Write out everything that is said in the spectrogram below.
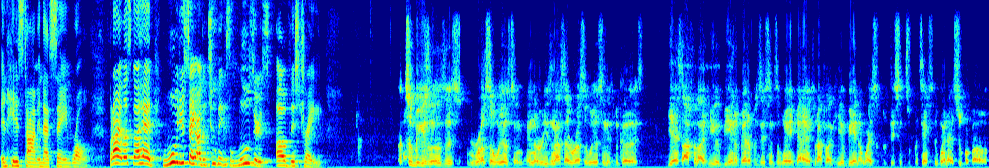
in his time in that same role. But all right, let's go ahead. What would you say are the two biggest losers of this trade? Two biggest losers, Russell Wilson. And the reason I say Russell Wilson is because, yes, I feel like he would be in a better position to win games, but I feel like he'll be in a worse position to potentially win a Super Bowl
